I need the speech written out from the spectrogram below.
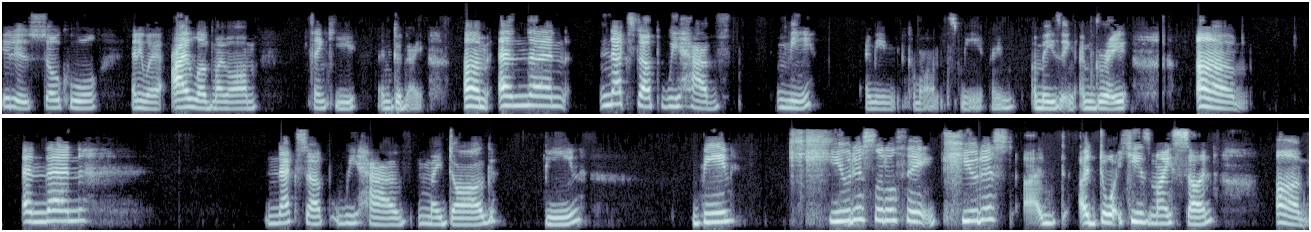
It is so cool. Anyway, I love my mom. Thank you and good night. Um and then next up we have me. I mean, come on, it's me. I'm amazing. I'm great. Um and then next up we have my dog Bean. Bean, cutest little thing, cutest adore. He's my son. Um,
